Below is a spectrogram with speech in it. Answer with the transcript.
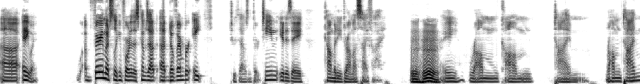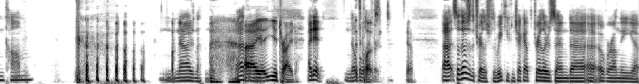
Uh, anyway, I'm very much looking forward to this. Comes out uh, November eighth, 2013. It is a comedy drama sci-fi, Mm-hmm. a rom com time, rom time com. No, there's nothing. there. Nothing uh, there. you tried. I did. Noble It's close. effort. Yeah. Uh, so those are the trailers for the week. You can check out the trailers and uh, uh, over on the uh,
